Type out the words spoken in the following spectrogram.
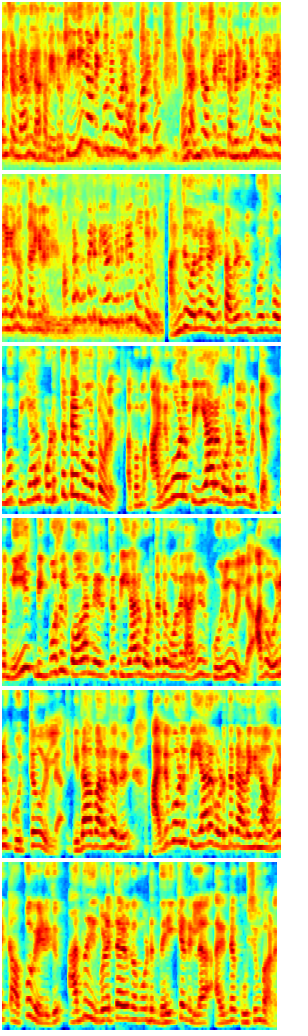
പൈസ ഉണ്ടായിരുന്നില്ല ആ സമയത്ത്. പക്ഷെ ഇനി ഞാൻ ബിഗ് ബോസിൽ പോകണേ ഉറപ്പായിട്ടും ഒരു അഞ്ച് വർഷം കഴിഞ്ഞ് തമിഴ് ബിഗ് ബോസിൽ പോകുന്നൊക്കെ ഞങ്ങൾ ഇങ്ങനെ സംസാരിക്കുന്നത് അപ്പോൾ ഉറപ്പായിട്ട് പി ആർ കൊടുത്തിട്ടേ പോകത്തുള്ളൂ. അഞ്ച് കൊല്ലം കഴിഞ്ഞ് തമിഴ് ബിഗ് ബോസിൽ പോകുമ്പോൾ പി ആർ കൊടുത്തിട്ടേ പോകത്തുള്ളൂ. അപ്പം അനുമോൾ പി ആർ കൊടുത്തത് കുറ്റം. ഇപ്പൊ നീ ബിഗ് ബോസിൽ പോകാൻ നേരത്ത് പി ആർ കൊടുത്തിട്ട് പോകുന്നതിന് അതിനൊരു കുരുവും ഇല്ല. അത് ഒരു കുറ്റവും ഇല്ല. ഇതാ പറഞ്ഞത് അനുമോൾ പി ആർ കൊടുത്തിട്ടാണെങ്കിലും അവൾ കപ്പ് മേടിച്ചു. അത് ഇവിടുത്തെകൾക്ക് അങ്ങോട്ട് ദഹിക്കണില്ല. അതിന്റെ കുശുമ്പാണ്.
